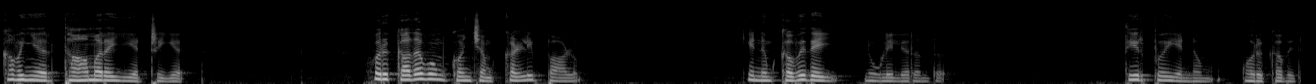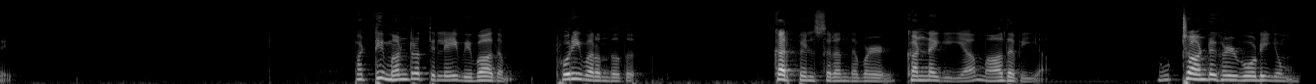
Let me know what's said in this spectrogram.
கவிஞர் தாமரை இயற்றிய ஒரு கதவும் கொஞ்சம் கள்ளிப்பாலும் என்னும் கவிதை நூலிலிருந்து. தீர்ப்பு என்னும் ஒரு கவிதை. பட்டிமன்றத்திலே விவாதம் பொறி வறந்தது. கற்பில் சிறந்தவள் கண்ணகியா மாதவியா. நூற்றாண்டுகள் ஓடியும்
